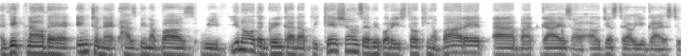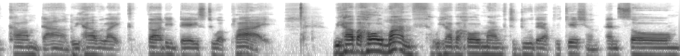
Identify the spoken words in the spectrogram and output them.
I think now the internet has been a buzz with, you know, the green card applications. Everybody is talking about it. Uh, but guys, I'll, I'll just tell you guys to calm down. We have like 30 days to apply. We have a whole month. We have a whole month to do the application. And so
